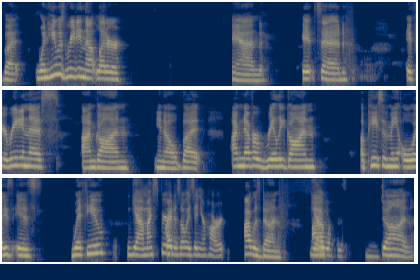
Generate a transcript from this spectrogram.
But when he was reading that letter and it said, if you're reading this, I'm gone, you know, but I'm never really gone. A piece of me always is with you. Yeah, my spirit I, is always in your heart. I was done. Yeah, I was done.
